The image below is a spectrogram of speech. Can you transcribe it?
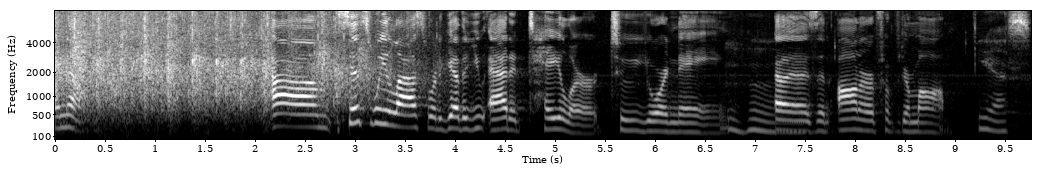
I know. Um, since we last were together, you added Taylor to your name Mm-hmm. as an honor of your mom. Yes.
